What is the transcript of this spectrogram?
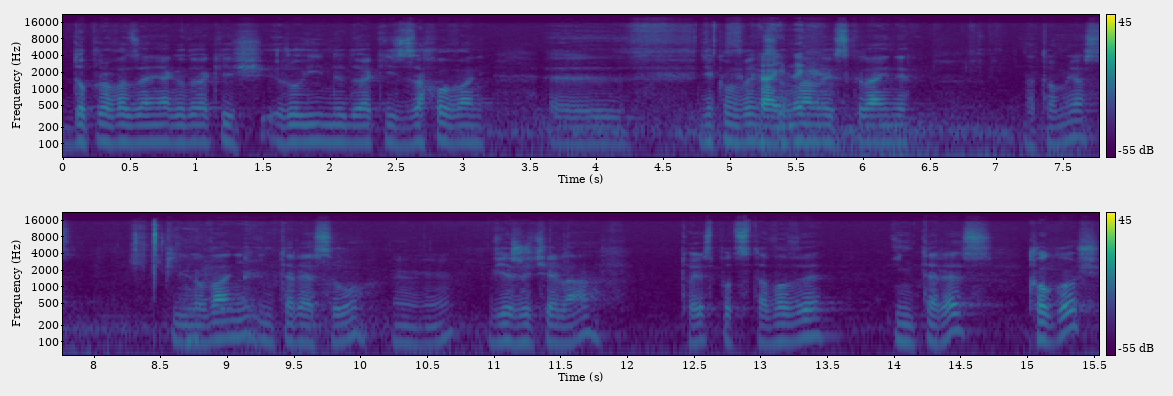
doprowadzenia go do jakiejś ruiny, do jakichś zachowań y, niekonwencjonalnych, skrajnych. Natomiast pilnowanie interesu Mhm. wierzyciela to jest podstawowy interes kogoś,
